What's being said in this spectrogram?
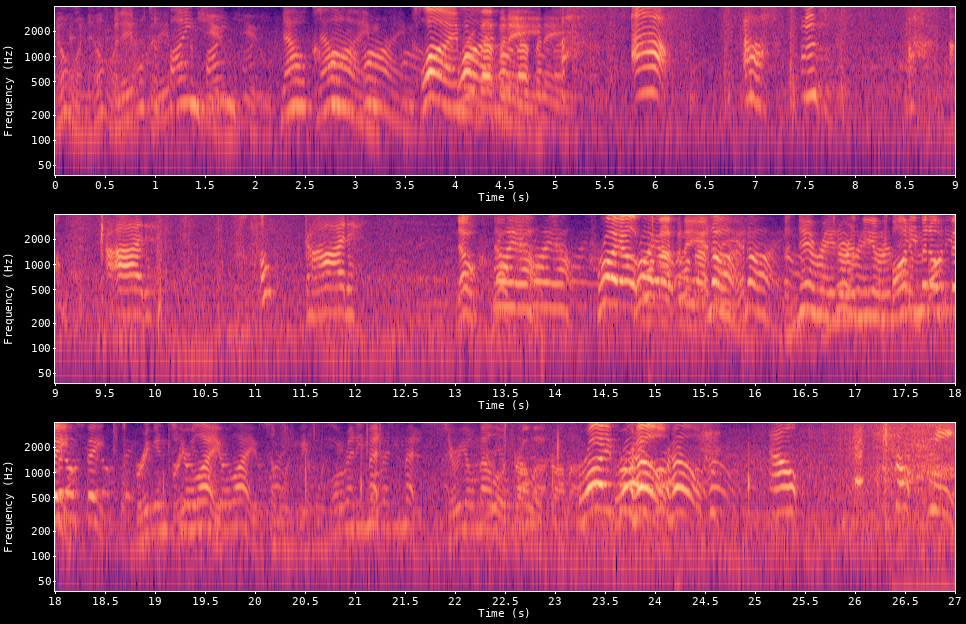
no one has been able to find you. Now climb! Climb, Rebephanie! Ah, ah, mm. Ah, oh God. Oh God. Now cry out! Cry out, Rebephanie, and I, the narrator and the embodiment of fate, will bring into your life someone we've already met in this serial melodrama. Cry for help! Help. Help me.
